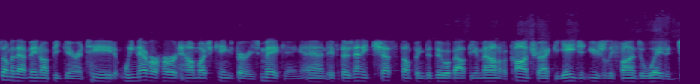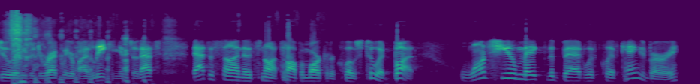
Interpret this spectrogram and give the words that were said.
Some of that may not be guaranteed. We never heard how much Kingsbury's making, and if there's any chest thumping to do about the amount of a contract, the agent usually finds a way to do it either directly or by leaking it. So that's that's a sign that it's not top of market or close to it. But once you make the bed with Cliff Kingsbury,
